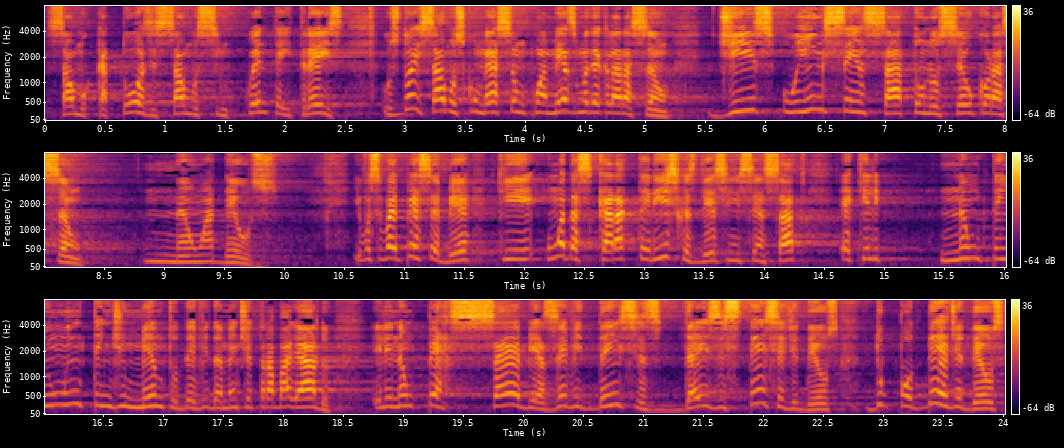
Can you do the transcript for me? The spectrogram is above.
Salmo 14, Salmo 53. Os dois salmos começam com a mesma declaração: Diz o insensato no seu coração, não há Deus. E você vai perceber que uma das características desse insensato é que ele não tem um entendimento devidamente trabalhado, ele não percebe as evidências da existência de Deus, do poder de Deus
